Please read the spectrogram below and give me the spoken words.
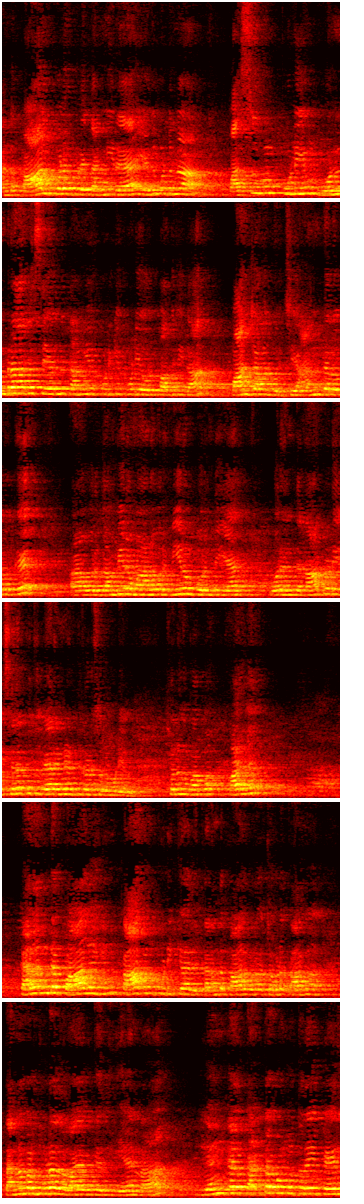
அந்த பால் போல இருக்கக்கூடிய பசுவும் புலியும் ஒன்றாக சேர்ந்து தண்ணீர் குடிக்கக்கூடிய ஒரு பகுதி தான் பாஞ்சாலங்குறிச்சி. அந்த அளவுக்கு ஒரு கம்பீரமான ஒரு வீரம் பொருந்திய ஒரு இந்த நாட்டுடைய சிறப்புக்கு வேற என்ன எடுத்துக்காட்டு சொல்ல முடியும்? சொல்லுங்க பாப்போம். பாருங்க. கறந்த பாலையும் காகம் குடிக்காது. கறந்த பால் கூட வச்சா கூட காகம் தன்னை மருந்து கூட அதை வாய வைக்காது. ஏன்னா எங்கள் கட்டபொம்முத்துறை பேர்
